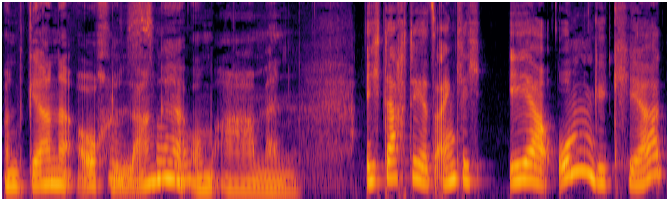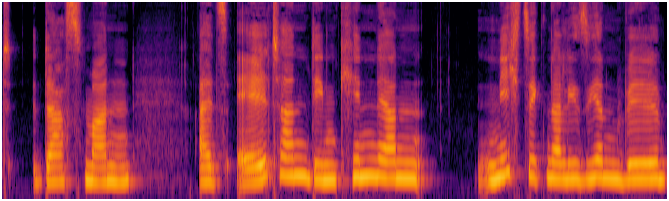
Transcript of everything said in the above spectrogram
und gerne auch so. lange umarmen. Ich dachte jetzt eigentlich eher umgekehrt, dass man als Eltern den Kindern nicht signalisieren will,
